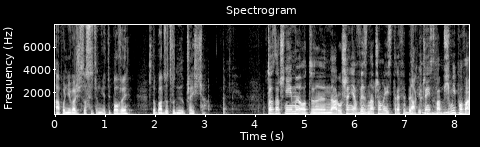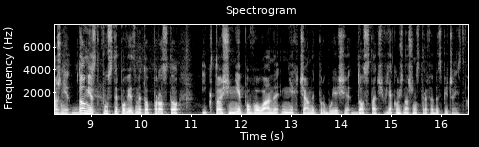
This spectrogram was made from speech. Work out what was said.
a ponieważ jest to system nietypowy, to bardzo trudny do przejścia. To zacznijmy od e, naruszenia wyznaczonej strefy bezpieczeństwa. Brzmi poważnie. Dom jest pusty, powiedzmy to prosto, i ktoś niepowołany, niechciany próbuje się dostać w jakąś naszą strefę bezpieczeństwa.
